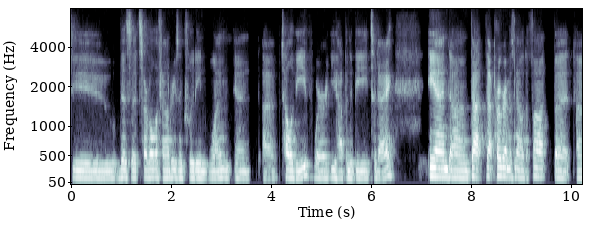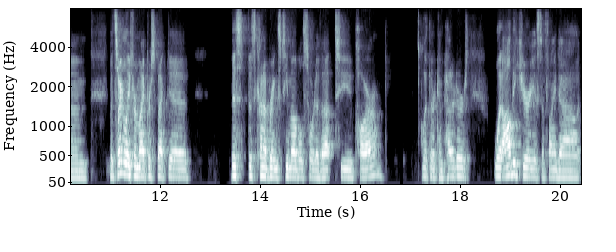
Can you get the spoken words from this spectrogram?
to visit several of the foundries, including one in uh, Tel Aviv, where you happen to be today. And um, that that program is now defunct, but um, but certainly from my perspective, this this kind of brings T-Mobile sort of up to par with their competitors. What I'll be curious to find out,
